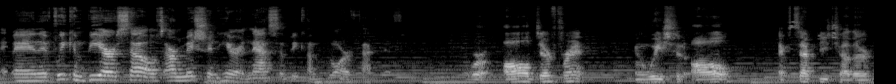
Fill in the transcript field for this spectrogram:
And if we can be ourselves, our mission here at NASA becomes more effective. We're all different, and we should all accept each other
